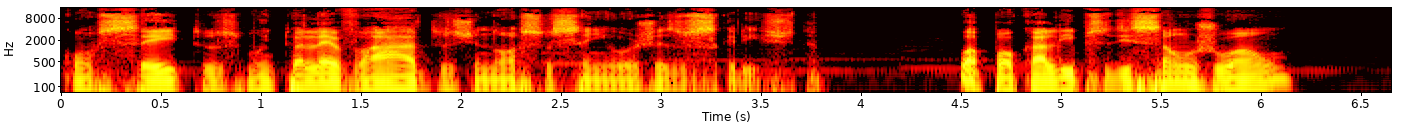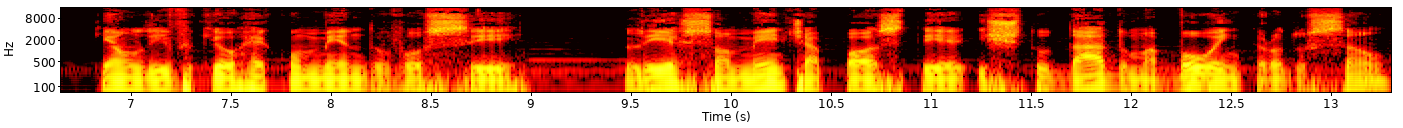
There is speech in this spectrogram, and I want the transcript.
conceitos muito elevados de nosso Senhor Jesus Cristo. O Apocalipse de São João, que é um livro que eu recomendo você ler somente após ter estudado uma boa introdução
